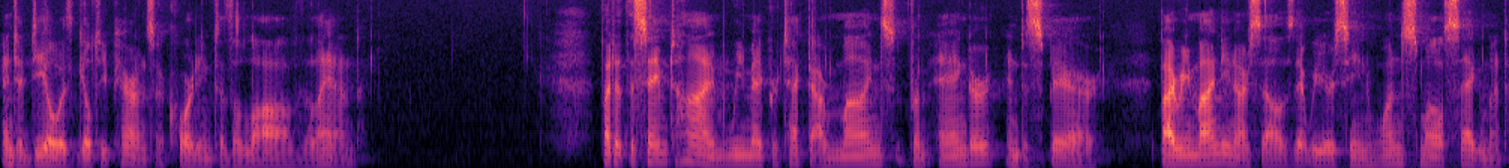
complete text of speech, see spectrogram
and to deal with guilty parents according to the law of the land. But at the same time, we may protect our minds from anger and despair by reminding ourselves that we are seeing one small segment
